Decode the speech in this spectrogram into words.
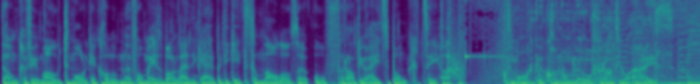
Danke vielmals. Die Morgenkolumne vom Elmar Ledergerber gibt es zum Nachlesen auf radio1.ch. Die Morgenkolumne auf Radio 1.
